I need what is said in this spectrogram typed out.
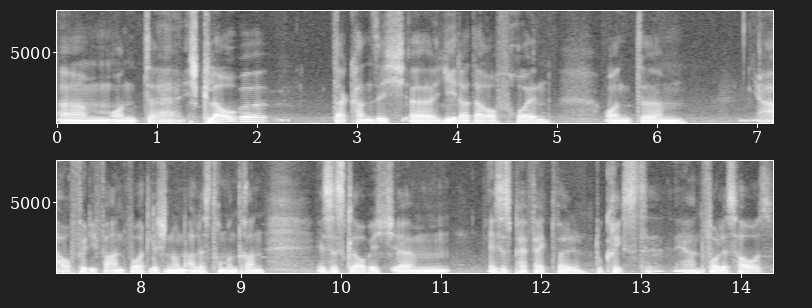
Ähm, und äh, ich glaube, da kann sich äh, jeder darauf freuen. Und ähm, ja, auch für die Verantwortlichen und alles drum und dran ist es, glaube ich, ähm, ist es perfekt, weil du kriegst ja, ein volles Haus,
